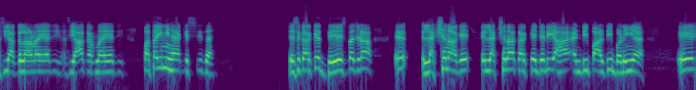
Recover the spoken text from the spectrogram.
ਅਸੀਂ ਅੱਗ ਲਾਉਣ ਆਏ ਆ ਜੀ, ਅਸੀਂ ਆਹ ਕਰਨਾ ਆਏ ਆ ਜੀ, ਪਤਾ ਹੀ ਨਹੀਂ ਹੈ ਕਿਸ ਚੀਜ਼ ਦਾ। ਇਸ ਕਰਕੇ ਦੇਸ਼ ਦਾ ਜਿਹੜਾ ਇਹ ਇਲੈਕਸ਼ਨ ਆ ਗਏ ਇਲੈਕਸ਼ਨਾਂ ਕਰਕੇ ਜਿਹੜੀ ਆਹ ਐਨਡੀ ਪਾਰਟੀ ਬਣੀ ਹੈ, ਇਹ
